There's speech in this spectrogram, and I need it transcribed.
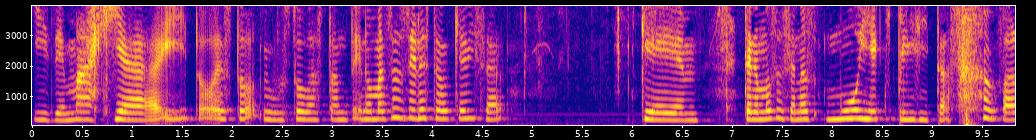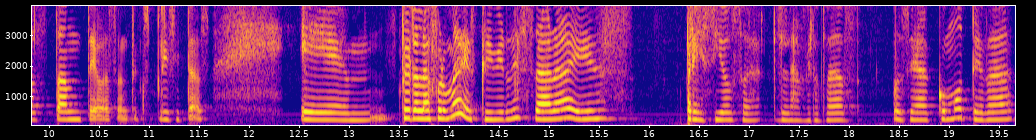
y de magia y todo esto. Me gustó bastante. Nomás eso sí les tengo que avisar que tenemos escenas muy explícitas, bastante, bastante explícitas. Em, pero la forma de escribir de Sara es preciosa, la verdad. O sea, cómo te da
